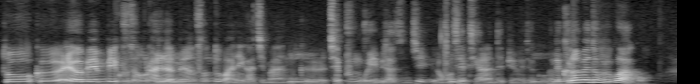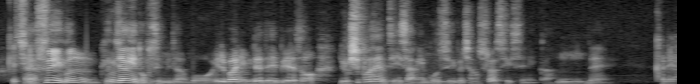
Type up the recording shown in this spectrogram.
또 그 에어비앤비 구성을 하려면 손도 많이 가지만 음. 그 제품 구입이라든지 이런 거 음. 세팅하는데 비용이 들고. 음. 근데 그럼에도 불구하고. 네, 수익은 굉장히 높습니다. 음. 뭐 일반 임대 대비해서 60% 이상의 음. 고수익을 창출할 수 있으니까. 음, 네. 그래요.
